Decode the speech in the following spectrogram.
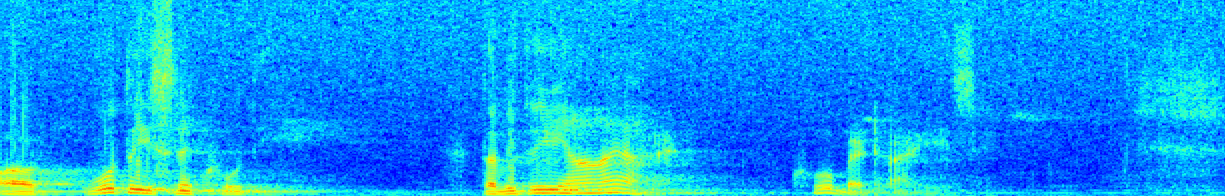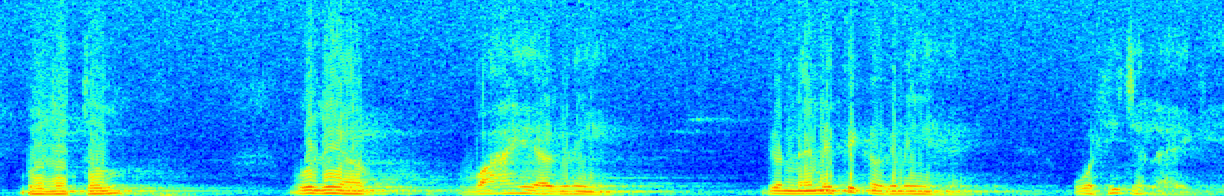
और वो तो इसने खो दी तभी तो यहाँ आया है। खो बैठा है इसे बोले तो? बोले, अब वाह अग्नि, जो नैमितिक अग्नि है, वही जलाएगी।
